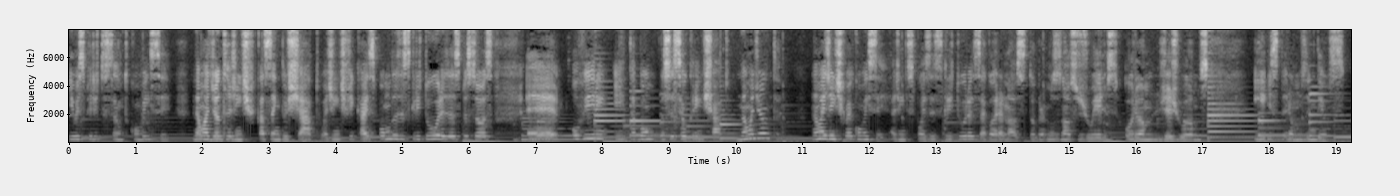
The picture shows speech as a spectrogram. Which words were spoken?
e o Espírito Santo convencer. Não adianta a gente ficar sendo chato, a gente ficar expondo as escrituras as pessoas é, ouvirem e tá bom, você ser o crente chato. Não adianta. Não é a gente que vai convencer. A gente expôs as escrituras, agora nós dobramos os nossos joelhos, oramos, jejuamos e esperamos em Deus.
